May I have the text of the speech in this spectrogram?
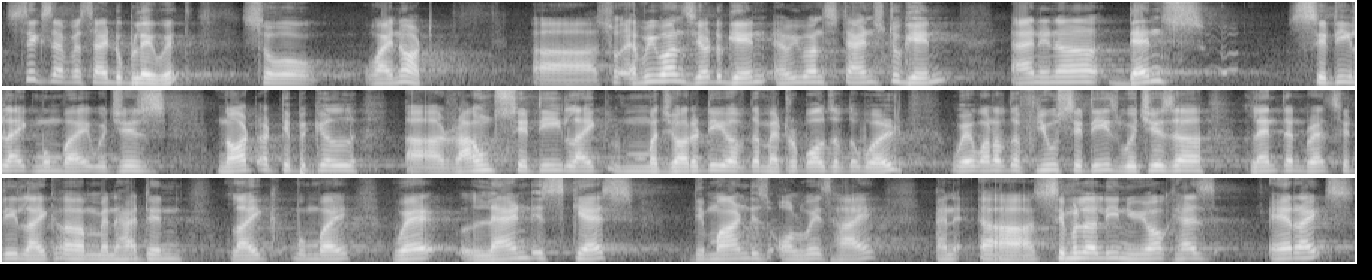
six FSI to play with. So why not? Uh, so everyone's here to gain. Everyone stands to gain. And in a dense city like Mumbai, which is not a typical uh, round city like majority of the metropoles of the world. We're one of the few cities which is a length and breadth city like uh, Manhattan, like Mumbai, where land is scarce, demand is always high. And uh, similarly, New York has air rights,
